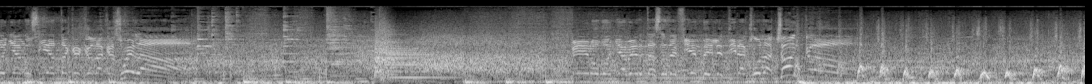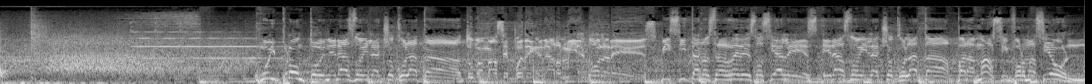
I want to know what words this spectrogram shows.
Doña Lucía ataca con la cazuela. Pero Doña Berta se defiende y le tira con la chancla. Muy pronto en Erasmo y la Chocolata, tu mamá se puede ganar mil dólares. Visita nuestras redes sociales, Erasmo y la Chocolata, para más información.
